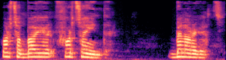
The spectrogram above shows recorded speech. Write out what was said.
forza Bayer, forza Inter. Bella ragazzi.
